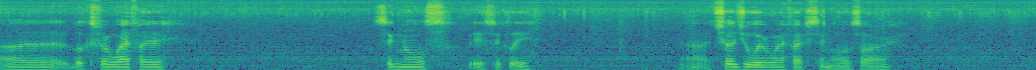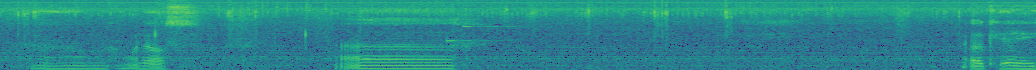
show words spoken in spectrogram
Uh, it looks for Wi-Fi signals, basically. Uh, it shows you where Wi-Fi signals are. Um, what else? Uh, okay.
